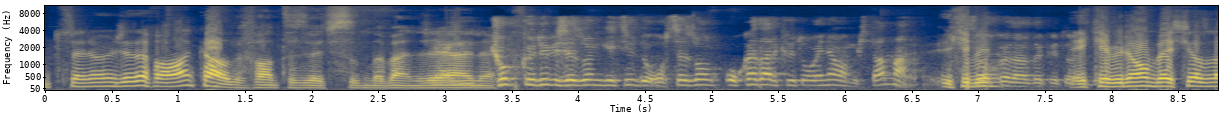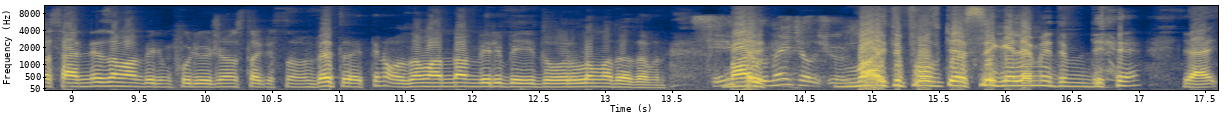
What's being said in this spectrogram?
3 sene önce de falan kaldı fantezi açısında bence Yani, yani. Çok kötü bir sezon geçirdi. O sezon o kadar kötü oynamamıştı ama 2000 o kadar da kötü oynadı. 2015 yılında sen ne zaman benim Julio Jones takısımı veto ettin o zamandan beri beni doğrulamadı adamın. Seni May- korumaya çalışıyorum. Mighty Podcast'e gelemedim diye. Yani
